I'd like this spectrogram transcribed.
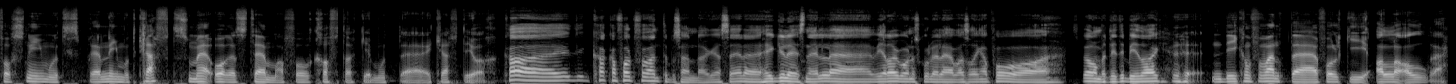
forskning mot spredning mot kreft, som er årets tema for krafttaket mot eh, kreft i år. Hva, hva, kan folk forvente på søndag? Altså, er det hyggelige, snille videregående skoleelever som ringer på og spør om et lite bidrag? de kan forvente folk i alle aldre.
